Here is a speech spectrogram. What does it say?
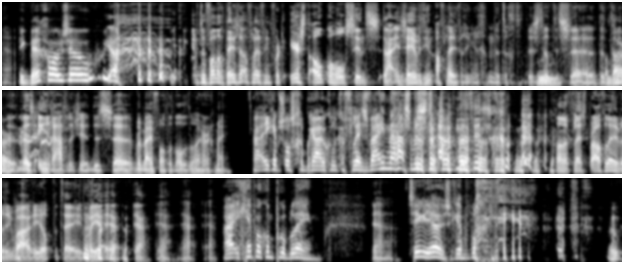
Ja. ik ben gewoon zo, ja. ik heb toevallig deze aflevering voor het eerst alcohol sinds nou, in 17 afleveringen genuttigd. Dus dat is, eh, dat, is één raadletje. Dus eh, bij mij valt het altijd wel erg mee. Nou, ik heb zoals gebruikelijk een fles wijn naast me staan. Dat is. Dan een fles per aflevering waren op thee. Maar ja, ja, ja, ja, ja, ja, maar ik heb ook een probleem. ja. Serieus, ik heb een probleem. Oh,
